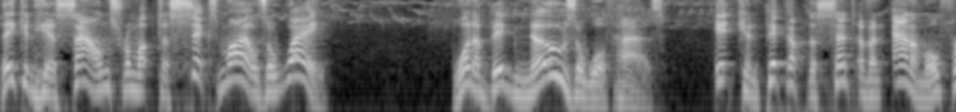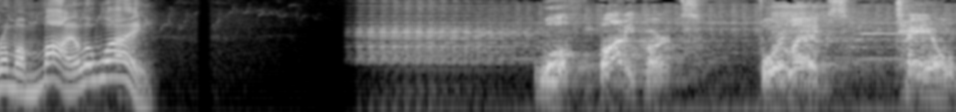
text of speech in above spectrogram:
They can hear sounds from up to six miles away. What a big nose a wolf has! It can pick up the scent of an animal from a mile away. Wolf body parts four legs, tail,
